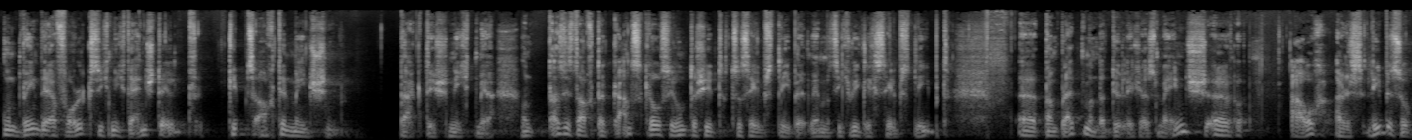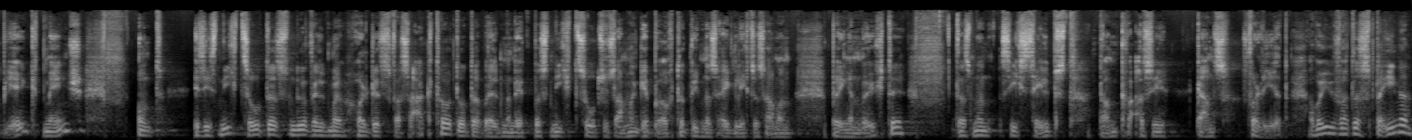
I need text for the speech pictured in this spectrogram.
und wenn der Erfolg sich nicht einstellt, gibt es auch den Menschen praktisch nicht mehr. Und das ist auch der ganz große Unterschied zur Selbstliebe. Wenn man sich wirklich selbst liebt, äh, dann bleibt man natürlich als Mensch, äh, auch als Liebesobjekt Mensch. Und es ist nicht so, dass nur weil man halt es versagt hat oder weil man etwas nicht so zusammengebracht hat, wie man es eigentlich zusammenbringen möchte, dass man sich selbst dann quasi ganz verliert. Aber wie war das bei Ihnen,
